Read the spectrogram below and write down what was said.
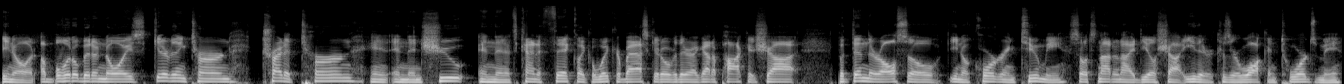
you know, a little bit of noise, get everything turned, try to turn and, and then shoot. And then it's kind of thick like a wicker basket over there. I got a pocket shot, but then they're also, you know, quartering to me. So it's not an ideal shot either because they're walking towards me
